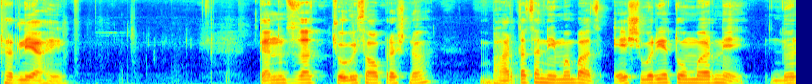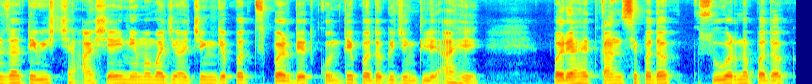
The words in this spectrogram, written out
ठरली आहे. त्यानंतरचा चोवीसावा प्रश्न भारताचा नेमबाज ऐश्वर्य तोमरने दोन हजार तेवीसच्या आशियाई नेमबाजी अजिंक्यपद स्पर्धेत कोणते पदक जिंकले आहे? पर्याय आहेत कांस्य पदक सुवर्ण पदक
